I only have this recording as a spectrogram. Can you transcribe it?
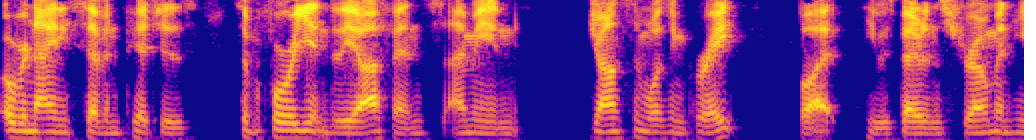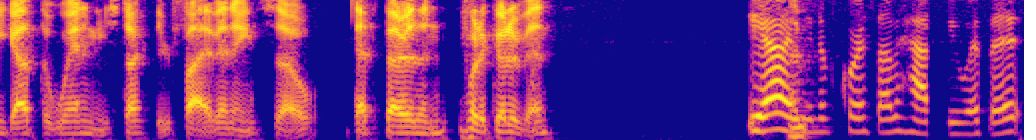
over 97 pitches. So before we get into the offense, I mean, Johnson wasn't great, but he was better than Stroman. He got the win and he stuck through five innings. So that's better than what it could have been. Yeah, I mean, of course, I'm happy with it.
